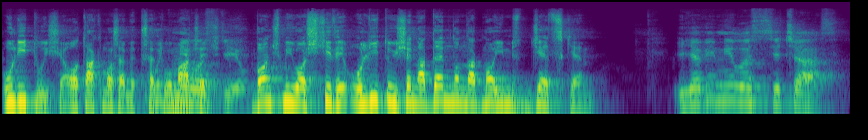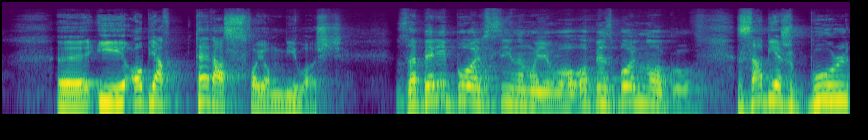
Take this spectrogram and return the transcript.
ulituj się, o tak możemy przetłumaczyć. miłościwy. Bądź miłościwy, ulituj się nade mną, nad moim dzieckiem. И яви милость сейчас. E, I objaw teraz swoją miłość. Забери боль сына моего, обезболь ногу. Zabierz ból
